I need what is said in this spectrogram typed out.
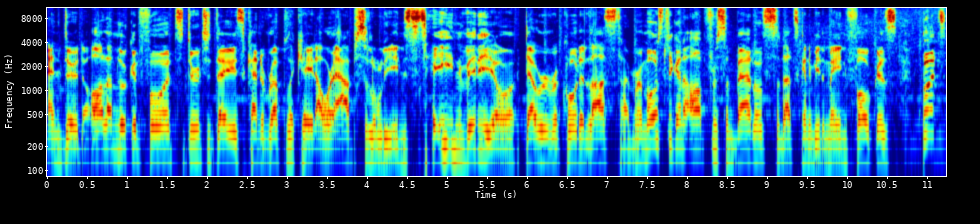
and dude, all I'm looking forward to do today is kind of replicate our absolutely insane video that we recorded last time. We're mostly gonna opt for some battles, so that's gonna be the main focus. But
